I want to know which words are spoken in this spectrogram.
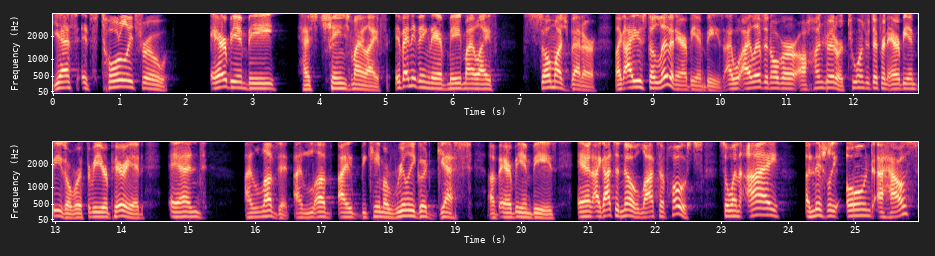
Yes, it's totally true. Airbnb has changed my life. If anything, they have made my life so much better. Like I used to live in Airbnbs. I, I lived in over 100 or 200 different Airbnbs over a three year period. And I loved it. I love, I became a really good guest of Airbnbs and I got to know lots of hosts. So when I initially owned a house,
